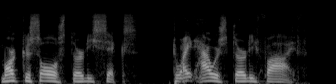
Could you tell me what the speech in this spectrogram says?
Marc Gasol is 36. Dwight Howard is 35.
